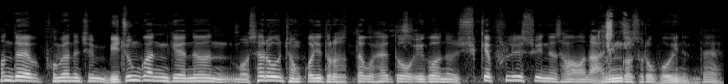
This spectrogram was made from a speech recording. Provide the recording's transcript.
헌데 보면은 지금 미중 관계는 뭐 새로운 정권이 들어섰다고 해도 이거는 쉽게 풀릴 수 있는 상황은 아닌 것으로 보이는데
